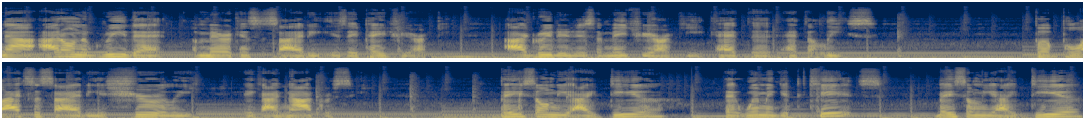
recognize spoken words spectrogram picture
Now, I don't agree that American society is a patriarchy. I agree that it's a matriarchy at the at the least. But black society is surely a gynocracy. Based on the idea that women get the kids, based on the idea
